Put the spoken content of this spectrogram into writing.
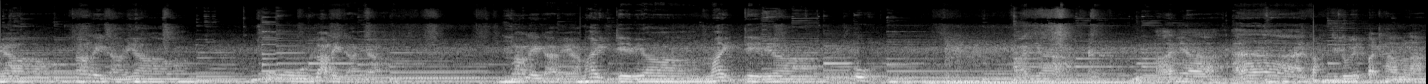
ဗျာလှလိုက်တာဗျာဟိုလှလိုက်တာဗျာလှလိုက်တာဗျာမိုက်တေဗျာမိုက်တေဗျာအိုးအာညာအာညာအာတော့ဒီလိုလေးပတ်ထားမလား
